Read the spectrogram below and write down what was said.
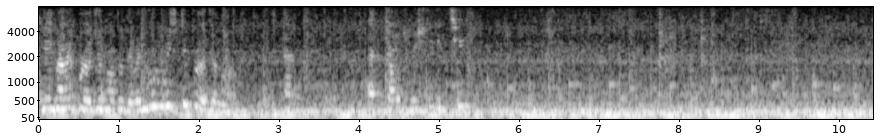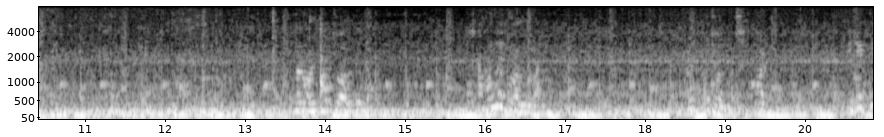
সেইভাবে প্রয়োজন মতো দেবে। নুন মিষ্টি প্রয়োজন মতো। এক চামচ মিষ্টি দিচ্ছি। এবার অল্প জল দেবো। সামান্য জল আর অল্প জল দিচ্ছি। অল্প। এটা একটু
